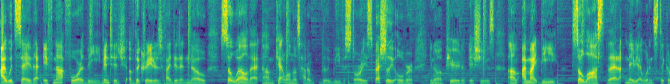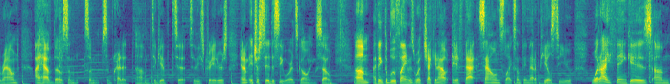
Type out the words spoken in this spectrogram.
I would say that if not for the vintage of the creators, if I didn't know so well that um, Cantwell knows how to really weave a story, especially over you know a period of issues, um, I might be so lost that maybe I wouldn't stick around. I have though some some some credit um, to give to to these creators, and I'm interested to see where it's going. So. Um, I think the Blue Flame is worth checking out if that sounds like something that appeals to you. What I think is um,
